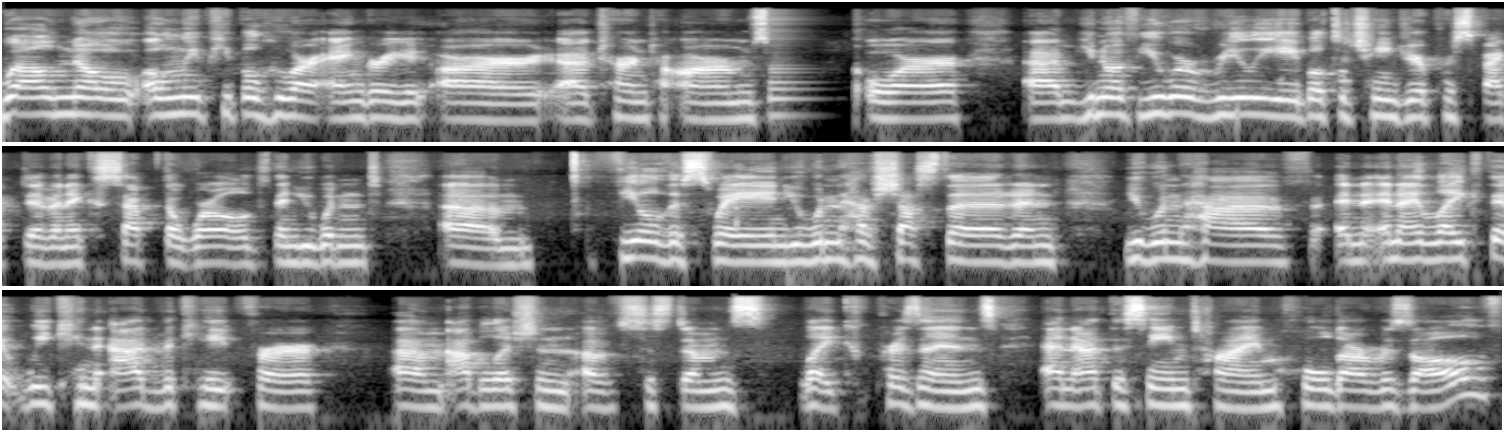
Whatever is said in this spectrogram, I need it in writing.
well, no, only people who are angry are uh, turned to arms. Or, um, you know, if you were really able to change your perspective and accept the world, then you wouldn't um, feel this way and you wouldn't have Shastra and you wouldn't have. And, and I like that we can advocate for um, abolition of systems like prisons and at the same time hold our resolve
